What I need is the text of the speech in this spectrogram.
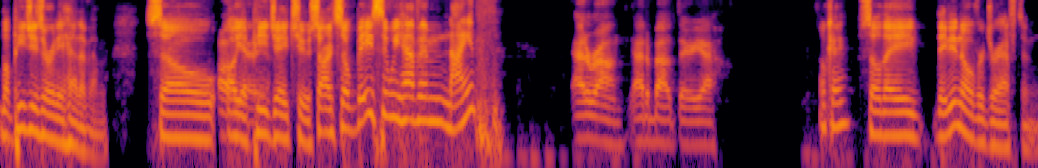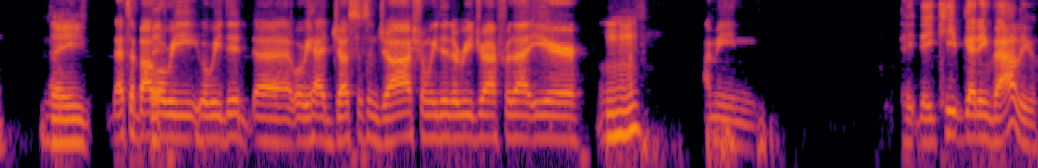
well, PJ's already ahead of him. So oh, Oh, yeah, yeah, yeah. PJ too. Sorry. So basically we have him ninth. At around, at about there, yeah. Okay. So they they didn't overdraft him. No. They That's about They- where we where we did uh where we had Justice and Josh when we did a redraft for that year. mhm. I mean, they, they keep getting value.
